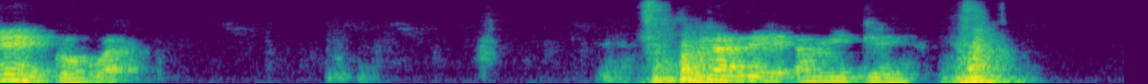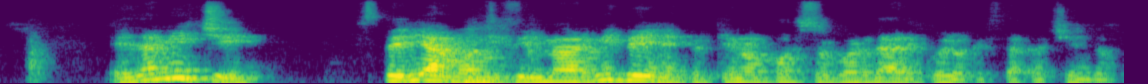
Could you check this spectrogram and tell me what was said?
ecco qua. Care amiche. Ed amici speriamo di filmarmi bene perché non posso guardare quello che sta facendo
